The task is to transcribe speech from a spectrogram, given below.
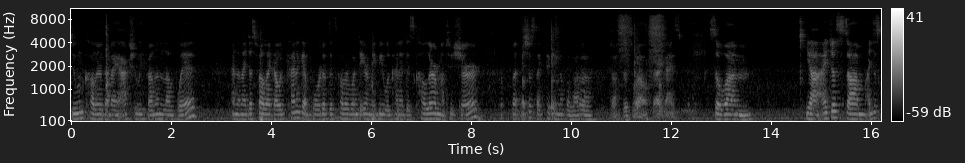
dune color that i actually fell in love with and then I just felt like I would kind of get bored of this color one day or maybe it would kind of discolor I'm not too sure. But it's just like picking up a lot of dust as well. Sorry guys. So um yeah I just um I just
